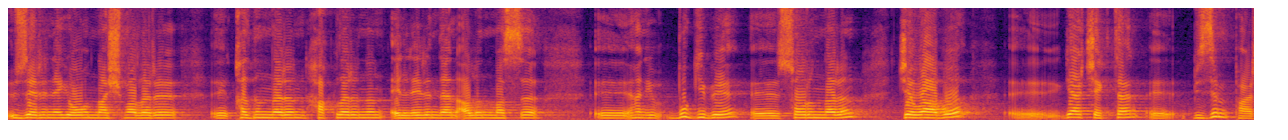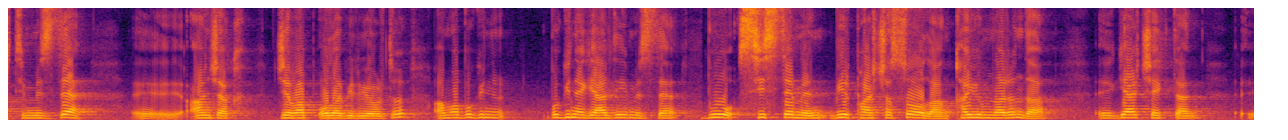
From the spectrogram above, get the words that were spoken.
üzerine yoğunlaşmaları, e, kadınların haklarının ellerinden alınması, e, hani bu gibi e, sorunların cevabı e, gerçekten e, bizim partimizde e, ancak cevap olabiliyordu. Ama bugün bugüne geldiğimizde bu sistemin bir parçası olan kayyumların da e, gerçekten e,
